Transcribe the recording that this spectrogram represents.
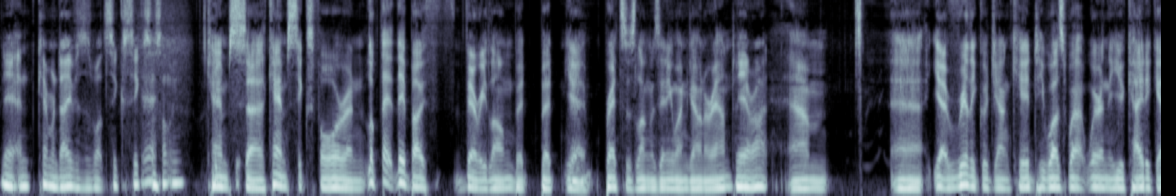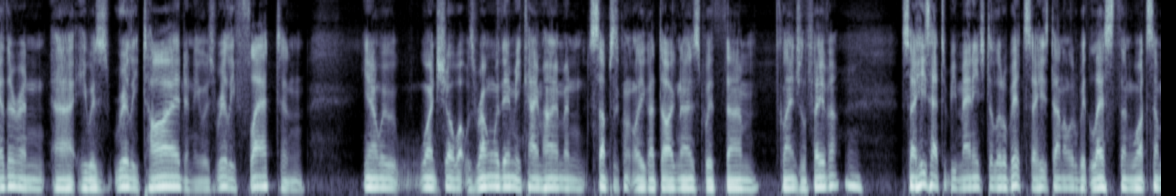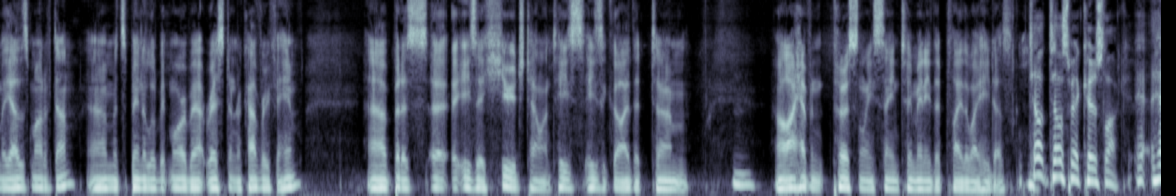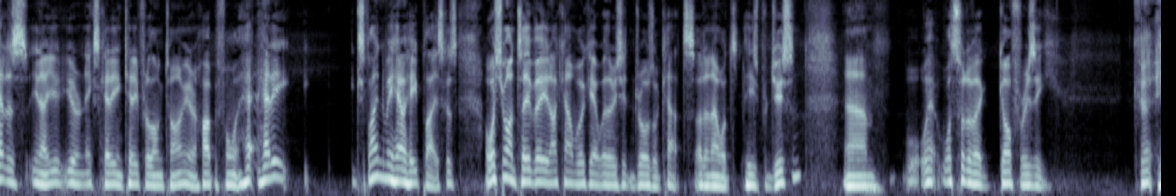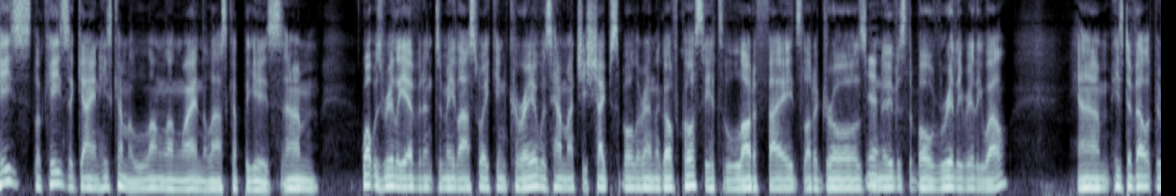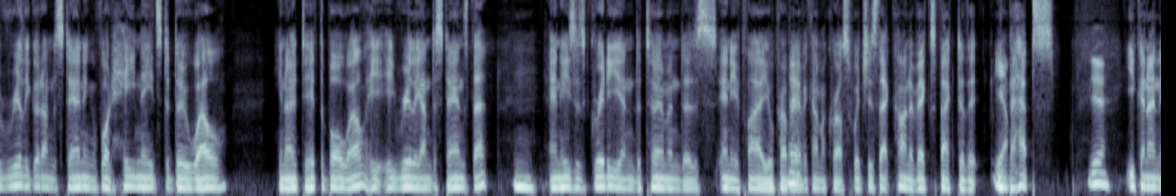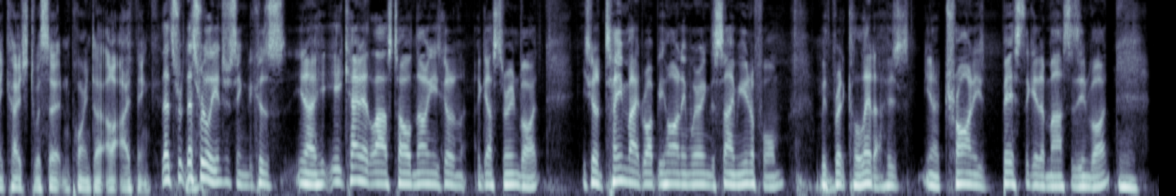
yeah, and Cameron Davis is what six six Yeah. or something. Cam's uh, Cam's six four, and look, they're, they're both very long, but but yeah, Brett's as long as anyone going around. Yeah, right. Um, uh, yeah, really good young kid. He was we're, we're in the UK together, and uh, he was really tired, and he was really flat, and you know we weren't sure what was wrong with him. He came home and subsequently got diagnosed with um, glandular fever. So he's had to be managed a little bit. So he's done a little bit less than what some of the others might have done. Um, it's been a little bit more about rest and recovery for him. Uh, but as uh, he's a huge talent. He's he's a guy that um, oh, I haven't personally seen too many that play the way he does. Tell, tell us about Curtis Luck. How, how does, you know, you, you're an ex caddy and caddy for a long time, you're a high performer. How, how do you explain to me how he plays? Because I watch him on TV and I can't work out whether he's hitting draws or cuts. I don't know what he's producing. Um, wh- what sort of a golfer is he? He's look, he's again, he's come a long, long way in the last couple of years. Um, what was really evident to me last week in Korea was how much he shapes the ball around the golf course. He hits a lot of fades, a lot of draws, Yeah. maneuvers the ball really, really well. Um, he's developed a really good understanding of what he needs to do well, you know, to hit the ball well. He, he really understands that. And he's as gritty and determined as any player you'll probably Yeah. ever come across, which is that kind of X factor that Yeah. perhaps Yeah. you can only coach to a certain point, I, I think. That's re- that's really interesting because you know he, he came out last hole knowing he's got an Augusta invite. He's got a teammate right behind him wearing the same uniform with Brett Coletta, who's you know trying his best to get a Masters invite.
